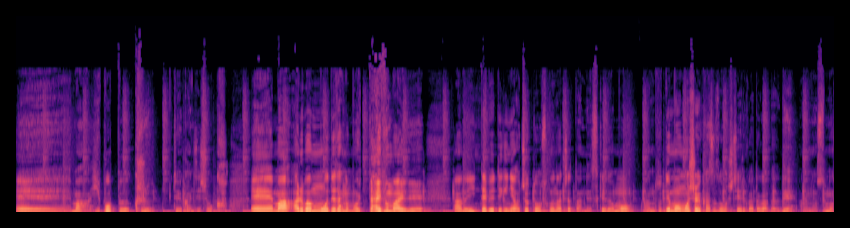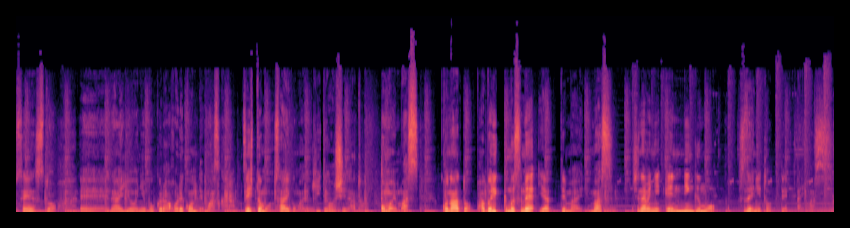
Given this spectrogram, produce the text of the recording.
えーまあ、ヒップホップクルーという感じでしょうか、えーまあ、アルバムも出たのもだいぶ前であのインタビュー的にはちょっと遅くなっちゃったんですけどもあのとても面白い活動をしている方々であのそのセンスと、えー内容に僕らは惚れ込んでますからぜひとも最後まで聞いてほしいなと思います。この後パブリック娘やってまいります。ちなみにエンディングもすでに撮ってあります。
